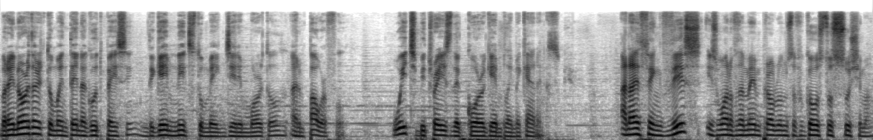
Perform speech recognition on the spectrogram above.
But in order to maintain a good pacing, the game needs to make Jin immortal and powerful, which betrays the core gameplay mechanics. And I think this is one of the main problems of Ghost of Tsushima.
